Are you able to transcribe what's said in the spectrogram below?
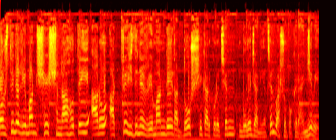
দশ দিনের রিমান্ড শেষ না হতেই আরও আটত্রিশ দিনের রিমান্ডে তার দোষ স্বীকার করেছেন বলে জানিয়েছেন রাষ্ট্রপক্ষের আইনজীবী।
